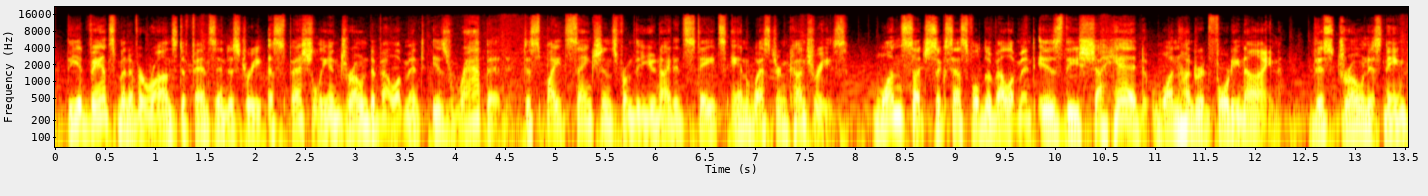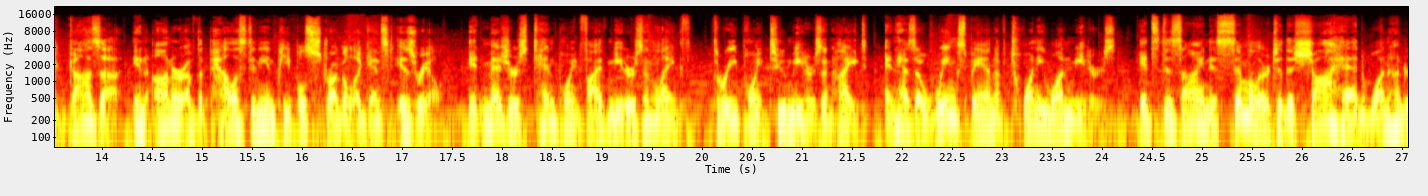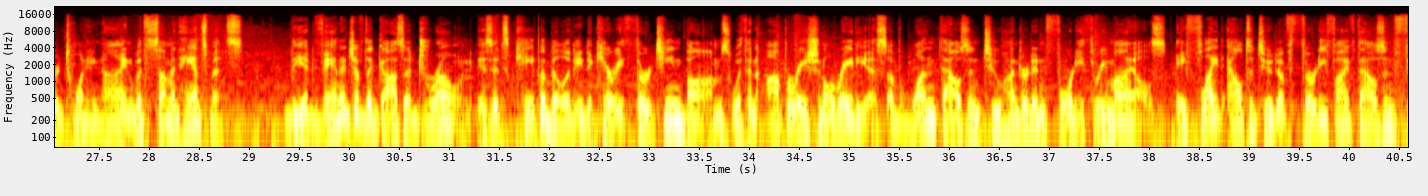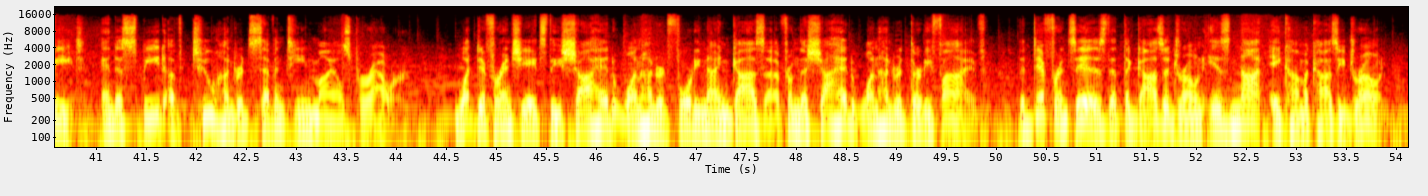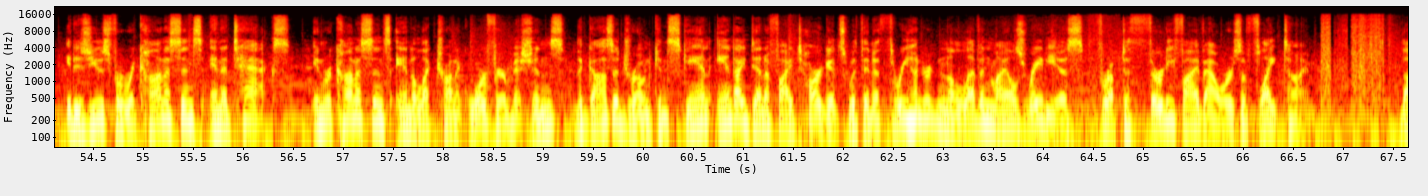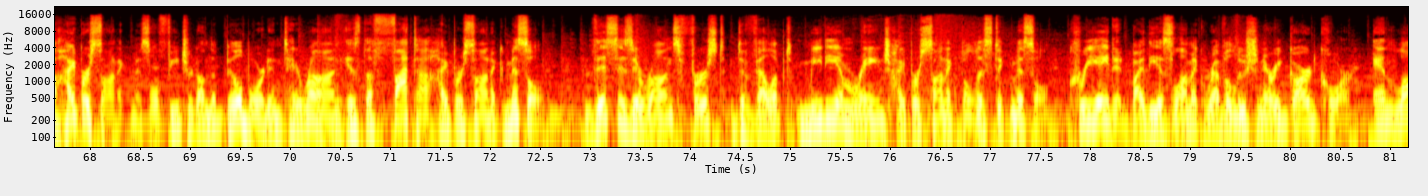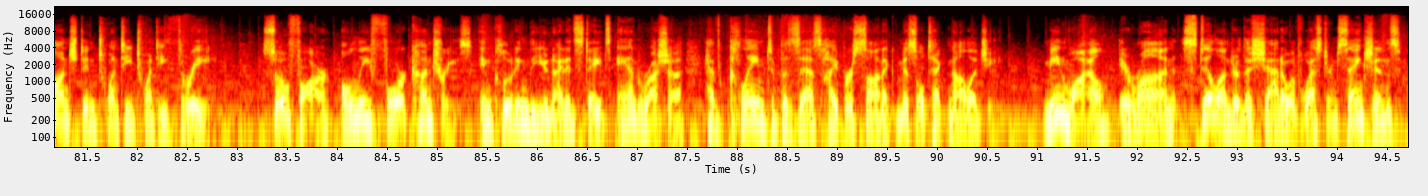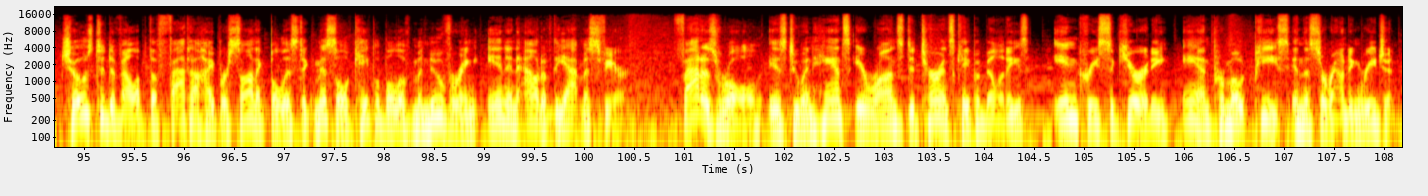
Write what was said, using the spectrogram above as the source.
The advancement of Iran's defense industry, especially in drone development, is rapid, despite sanctions from the United States and Western countries. One such successful development is the Shahed 149, this drone is named Gaza in honor of the Palestinian people's struggle against Israel. It measures 10.5 meters in length, 3.2 meters in height, and has a wingspan of 21 meters. Its design is similar to the Shahed 129 with some enhancements. The advantage of the Gaza drone is its capability to carry 13 bombs with an operational radius of 1,243 miles, a flight altitude of 35,000 feet, and a speed of 217 miles per hour. What differentiates the Shahed 149 Gaza from the Shahed 135? The difference is that the Gaza drone is not a kamikaze drone. It is used for reconnaissance and attacks, in reconnaissance and electronic warfare missions, the Gaza drone can scan and identify targets within a 311 miles radius for up to 35 hours of flight time. The hypersonic missile featured on the billboard in Tehran is the Fateh hypersonic missile. This is Iran's first developed medium-range hypersonic ballistic missile, created by the Islamic Revolutionary Guard Corps and launched in 2023. So far, only four countries, including the United States and Russia, have claimed to possess hypersonic missile technology. Meanwhile, Iran, still under the shadow of Western sanctions, chose to develop the Fateh hypersonic ballistic missile capable of maneuvering in and out of the atmosphere. Fateh's role is to enhance Iran's deterrence capabilities, increase security, and promote peace in the surrounding region.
